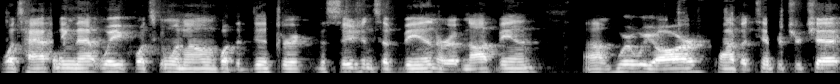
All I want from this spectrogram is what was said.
what's happening that week, what's going on, what the district decisions have been or have not been, um, where we are, kind of a temperature check,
